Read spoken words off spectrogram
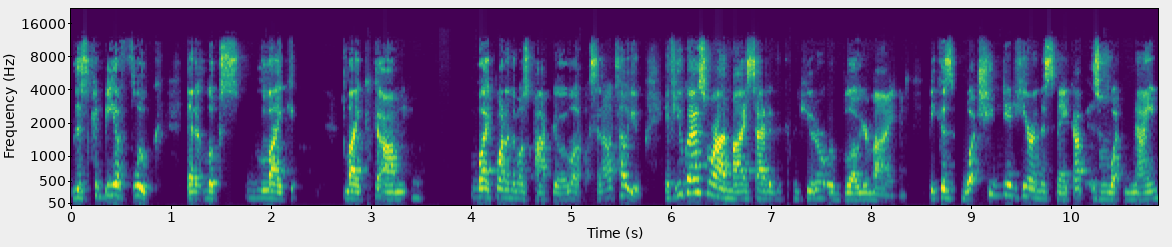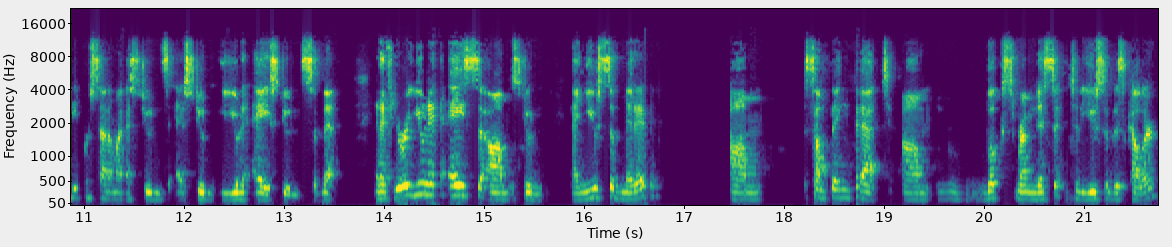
This could be a fluke that it looks like like um, like one of the most popular looks. And I'll tell you, if you guys were on my side of the computer, it would blow your mind because what she did here in this makeup is what 90% of my students, as student unit A students submit. And if you're a unit A um, student and you submitted um, something that um, looks reminiscent to the use of this color,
